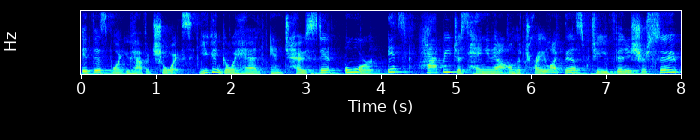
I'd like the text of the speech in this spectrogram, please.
At this point, you have a choice. You can go ahead and toast it, or it's happy just hanging out on the tray like this till you finish your soup.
